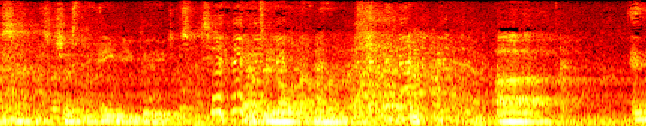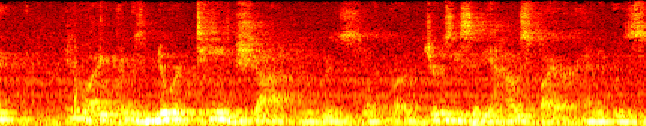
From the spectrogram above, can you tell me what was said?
it's, just the ADD just bouncing all around the room. Uh, and you know, I, it was Newark teen shot. It was a, a, Jersey City house fire, and it was.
